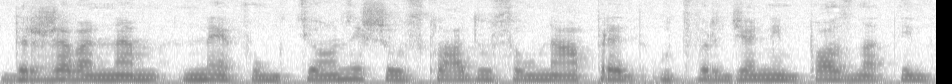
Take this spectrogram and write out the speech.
Država nam ne funkcioniše u skladu sa unapred utvrđenim poznatim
